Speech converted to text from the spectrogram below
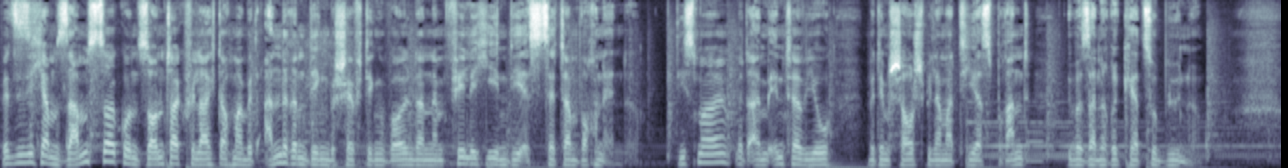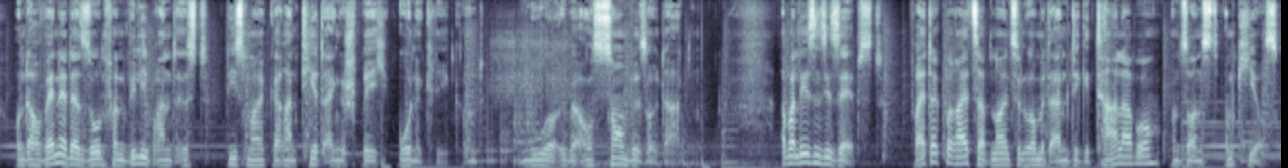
Wenn Sie sich am Samstag und Sonntag vielleicht auch mal mit anderen Dingen beschäftigen wollen, dann empfehle ich Ihnen die SZ am Wochenende. Diesmal mit einem Interview mit dem Schauspieler Matthias Brandt über seine Rückkehr zur Bühne. Und auch wenn er der Sohn von Willy Brandt ist, diesmal garantiert ein Gespräch ohne Krieg und nur über Ensemblesoldaten. Aber lesen Sie selbst. Freitag bereits ab 19 Uhr mit einem Digitalabo und sonst am Kiosk.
